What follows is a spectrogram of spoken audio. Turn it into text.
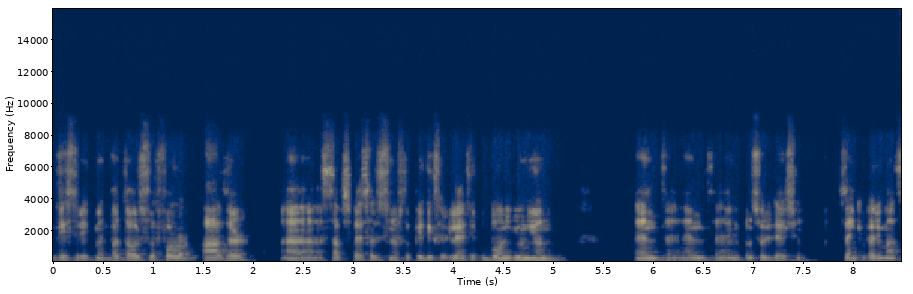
this treatment, but also for other uh, subspecialties in orthopedics related to bone union and, and, and consolidation. Thank you very much.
